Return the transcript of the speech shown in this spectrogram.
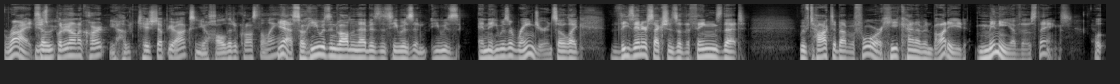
right. you so just put it on a cart, you hitched up your ox, and you hauled it across the land. Yeah, so he was involved in that business. He was in, he was and he was a ranger. And so like these intersections of the things that we've talked about before, he kind of embodied many of those things. Well,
